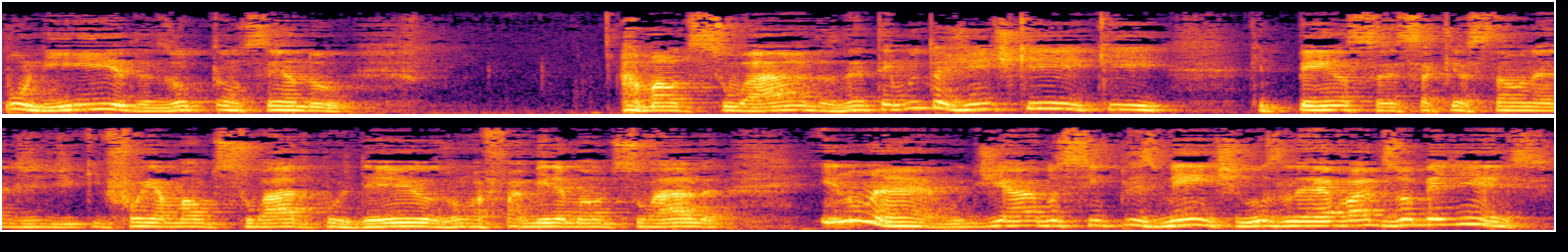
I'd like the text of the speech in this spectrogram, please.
punidas ou que estão sendo amaldiçoadas, né? Tem muita gente que, que, que pensa essa questão né, de, de, que foi amaldiçoado por Deus, uma família amaldiçoada, e não é. O diabo simplesmente nos leva à desobediência.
